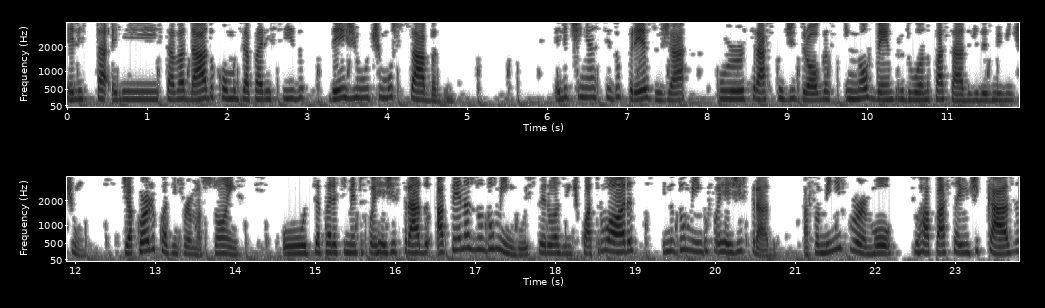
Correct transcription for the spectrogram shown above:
Ele, está, ele estava dado como desaparecido desde o último sábado. Ele tinha sido preso já por tráfico de drogas em novembro do ano passado, de 2021. De acordo com as informações, o desaparecimento foi registrado apenas no domingo, esperou as 24 horas e no domingo foi registrado. A família informou que o rapaz saiu de casa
